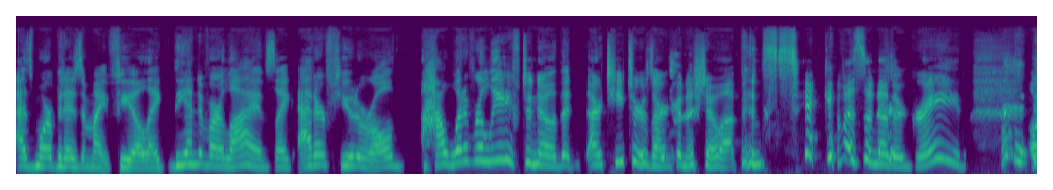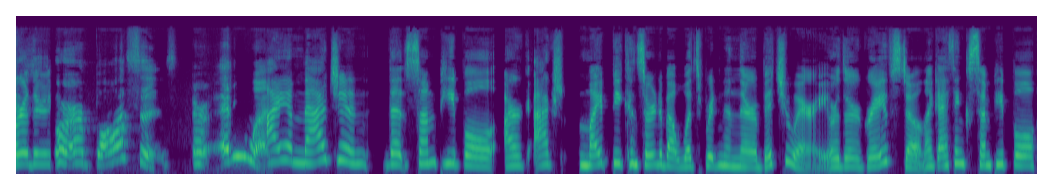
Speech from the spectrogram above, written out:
as morbid as it might feel like the end of our lives like at our funeral how what a relief to know that our teachers aren't going to show up and give us another grade or or our bosses or anyone i imagine that some people are actually might be concerned about what's written in their obituary or their gravestone like i think some people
